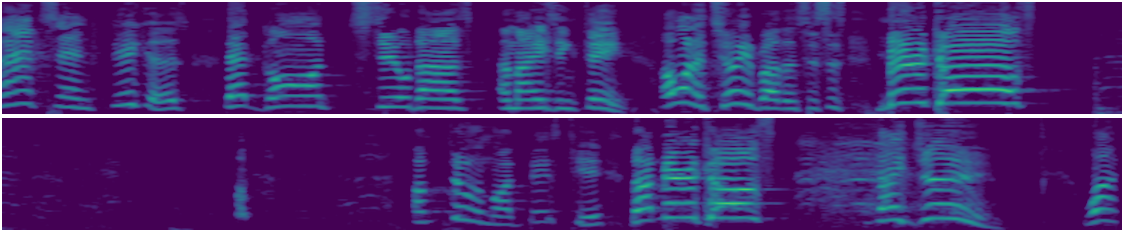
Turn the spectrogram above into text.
facts and figures that God still does amazing things. I want to tell you, brothers and sisters, miracles! I'm doing my best here, but miracles, they do. One,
